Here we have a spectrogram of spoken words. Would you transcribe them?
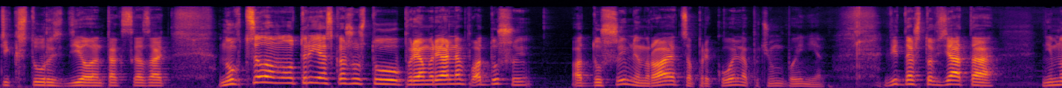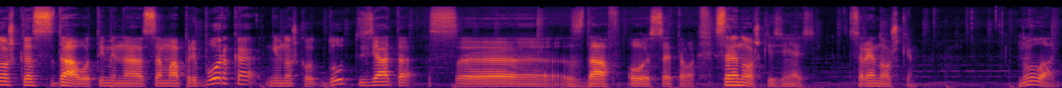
текстуры сделан, так сказать. Ну, в целом, внутри я скажу, что прям реально от души. От души мне нравится, прикольно, почему бы и нет. Видно, что взято немножко с, да, вот именно сама приборка, немножко вот тут взято с, э, с DAF, о, с этого, с Реношки, извиняюсь, с Реношки. Ну ладно.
